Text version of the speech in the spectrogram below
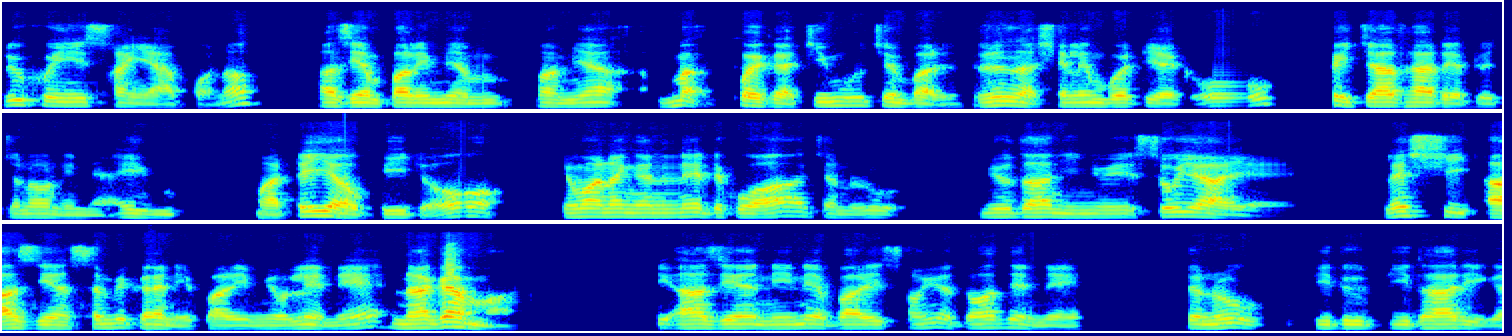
လူခွင့်ရေးဆိုင်ရာပေါ့နော်အာဆီယံပါလီမန်များအမှတ်ဖွဲ့ကကြီးမှုကျင်းပါတယ်သတင်းစာရှင်းလင်းပွဲတရက်ကို ဖိတ်ကြားထားတဲ့အတွက်ကျွန်တော်အနေနဲ့အဲ့မှာတက်ရောက်ပြီးတော့မြန်မာနိုင်ငံနဲ့တကွာကျွန်တော်တို့မြို့သားညီညွတ်ရေးအစိုးရရဲ့လက်ရှိအာဆီယံစမစ်ကနေပါရီမျိုးလင့်နဲ့အနာဂတ်မှာဒီအာဆီယံအနေနဲ့ပါရီဆောင်ရွက်သွားတဲ့နဲ့ကျွန်တော်တို့ပြည်သူပြည်သားတွေက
